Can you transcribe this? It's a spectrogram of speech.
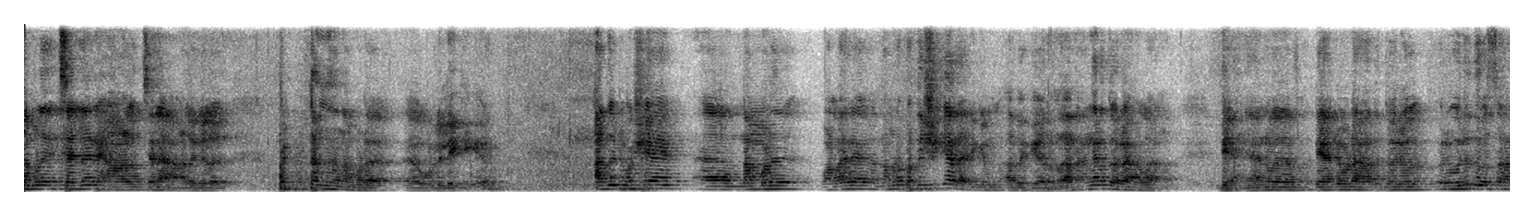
നമ്മൾ ചില ആൾ ചില ആളുകൾ പെട്ടെന്ന് നമ്മുടെ ഉള്ളിലേക്ക് കയറും. അതൊരു പക്ഷേ നമ്മൾ നമ്മൾ വളരെ നമ്മൾ പ്രതീക്ഷിക്കാതായിരിക്കും അത് കയറുന്നത്. അങ്ങനത്തെ ഒരാളാണ് ഞാൻ ഞാനിവിടെ ആദ്യത്തെ ഒരു ഒരു ദിവസം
